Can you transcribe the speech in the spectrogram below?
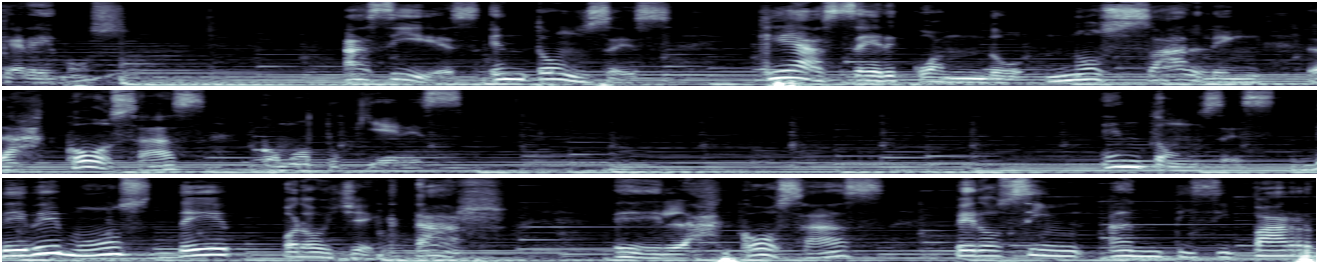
queremos. Así es, entonces, ¿Qué hacer cuando no salen las cosas como tú quieres? Entonces, debemos de proyectar eh, las cosas, pero sin anticipar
